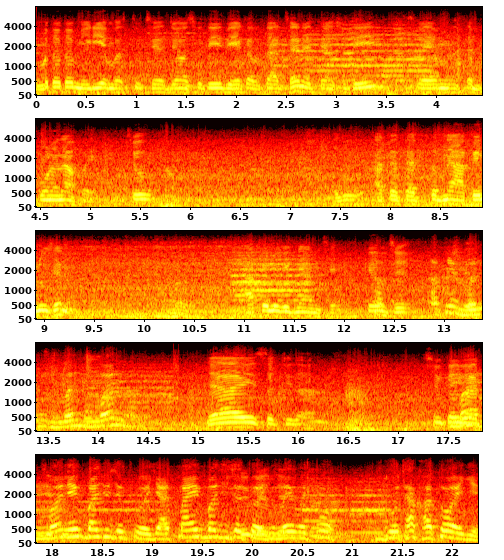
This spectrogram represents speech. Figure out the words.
મન તો મીડિયમ વસ્તુ છે જ્યાં સુધી બે અવતાર છે ને ત્યાં સુધી સ્વયં સંપૂર્ણ ના હોય. શું? હજુ આ તો તમને આપેલું છે ને? આપેલું વિજ્ઞાન છે. કેવું છે? જય સચ્ચિદાન શું કઈ વાત મન એક બાજુ જતું હોય છે આત્મા એક બાજુ જતું હોય છે ગોથા ખાતો હોય છે.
